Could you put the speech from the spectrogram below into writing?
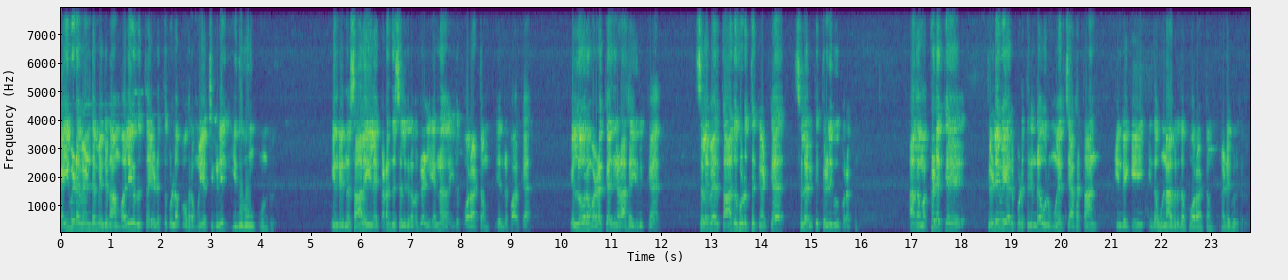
கைவிட வேண்டும் என்று நாம் வலியுறுத்த எடுத்துக்கொள்ளப் போகிற முயற்சிகளில் இதுவும் ஒன்று இன்று இந்த சாலையிலே கடந்து செல்கிறவர்கள் என்ன இது போராட்டம்? என்று பார்க்க எல்லோரும் வழக்கறிஞர்களாக இருக்க சில பேர் காது கொடுத்து கேட்க சிலருக்கு தெளிவு பிறக்கும். ஆக மக்களுக்கு தெளிவு ஏற்படுத்துகின்ற ஒரு முயற்சியாகத்தான் இன்றைக்கு இந்த உண்ணாவிரத போராட்டம் நடைபெறுகிறது.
